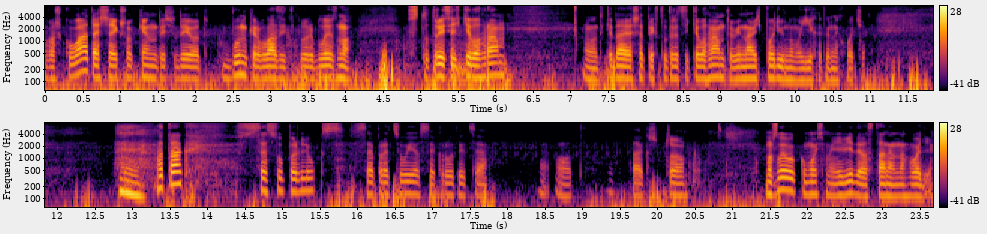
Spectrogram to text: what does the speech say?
важкувата. Ще якщо вкинути сюди от бункер, влазить приблизно 130 кг. От, кидає ще тих 130 кг, то він навіть по рівному їхати не хоче. А так, все супер люкс, все працює, все крутиться. От. Так що, можливо, комусь моє відео стане в нагоді.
